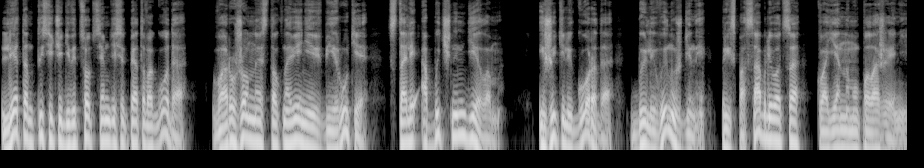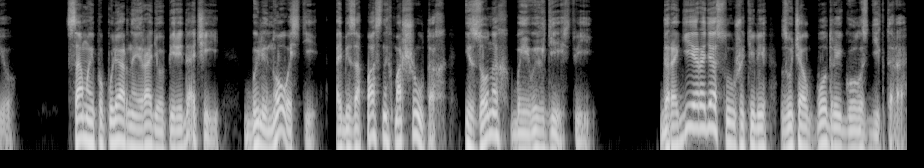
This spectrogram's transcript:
Летом 1975 года вооруженные столкновения в Бейруте стали обычным делом, и жители города были вынуждены приспосабливаться к военному положению. Самой популярной радиопередачей были новости о безопасных маршрутах и зонах боевых действий. «Дорогие радиослушатели», — звучал бодрый голос диктора,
